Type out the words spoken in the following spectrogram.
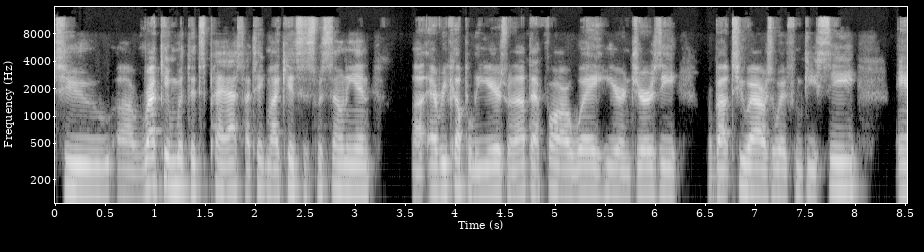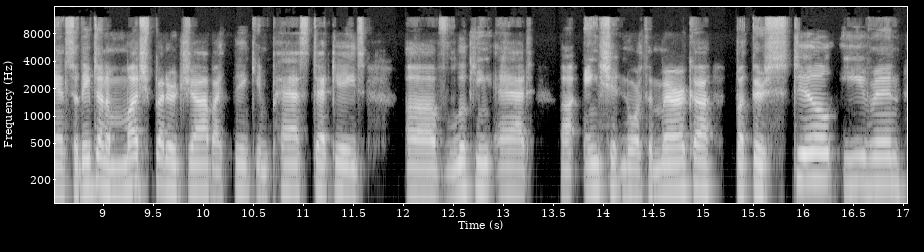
to uh, reckon with its past, I take my kids to Smithsonian uh, every couple of years. We're not that far away here in Jersey. We're about two hours away from DC. And so they've done a much better job, I think, in past decades of looking at uh, ancient North America, but there's still even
